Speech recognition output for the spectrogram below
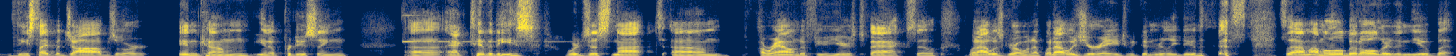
these type of jobs or income you know producing uh activities were just not um around a few years back. So when i was growing up when i was your age we couldn't really do this. So i'm, I'm a little bit older than you but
